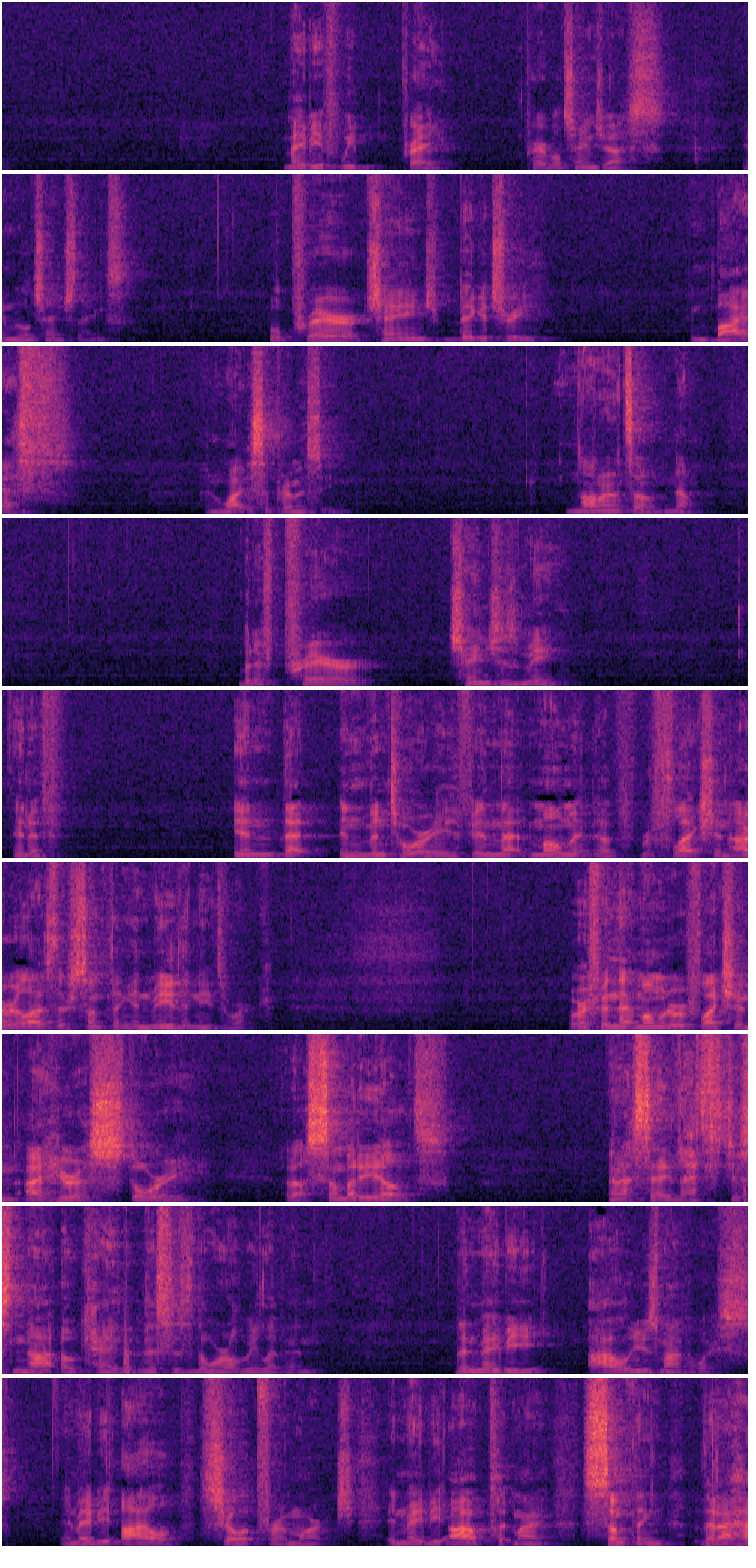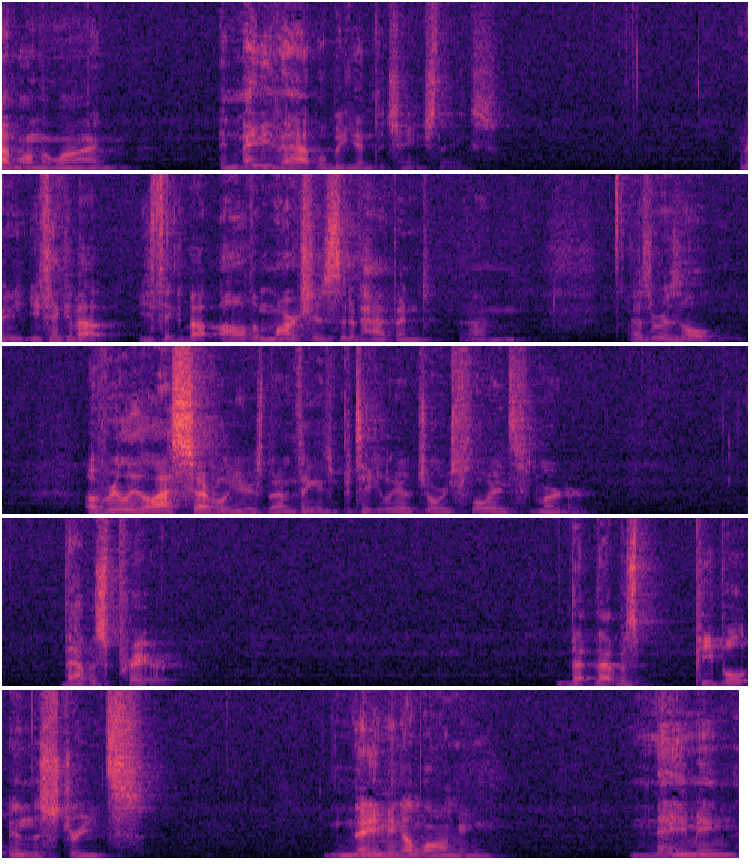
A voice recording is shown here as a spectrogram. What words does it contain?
Maybe if we pray, prayer will change us and we'll change things. Will prayer change bigotry and bias and white supremacy. Not on its own, no. But if prayer changes me, and if in that inventory, if in that moment of reflection, I realize there's something in me that needs work, or if in that moment of reflection, I hear a story about somebody else, and I say, that's just not okay that this is the world we live in, then maybe I'll use my voice and maybe I'll show up for a march, and maybe I'll put my something that I have on the line, and maybe that will begin to change things. I mean, you think about you think about all the marches that have happened um, as a result of really the last several years, but I'm thinking particularly of George Floyd's murder. That was prayer. That, that was people in the streets naming a longing, naming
